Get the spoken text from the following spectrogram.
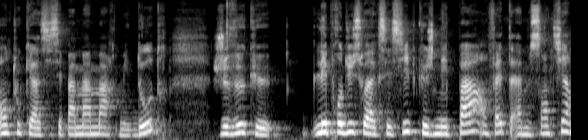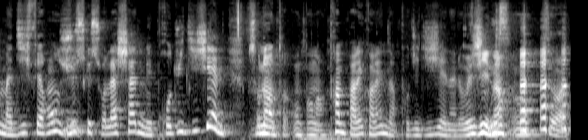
en tout cas, si c'est pas ma marque, mais d'autres, je veux que les produits soient accessibles, que je n'ai pas en fait à me sentir ma différence mm. jusque sur l'achat de mes produits d'hygiène. Parce qu'on est, en, en train de parler quand même d'un produit d'hygiène à l'origine. Hein.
